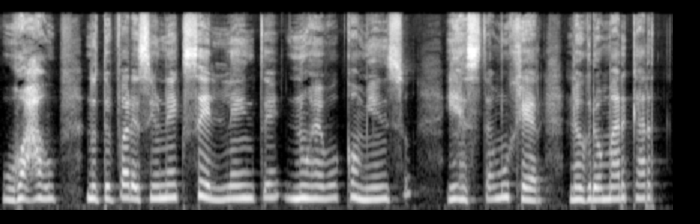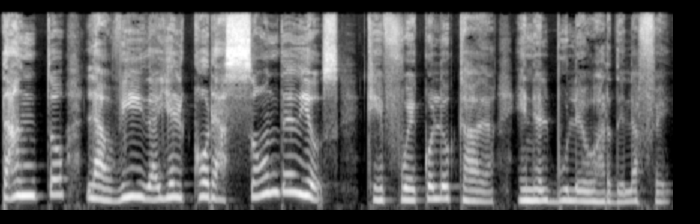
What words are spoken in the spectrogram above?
¡Wow! ¿No te parece un excelente nuevo comienzo? Y esta mujer logró marcar tanto la vida y el corazón de Dios que fue colocada en el bulevar de la fe,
